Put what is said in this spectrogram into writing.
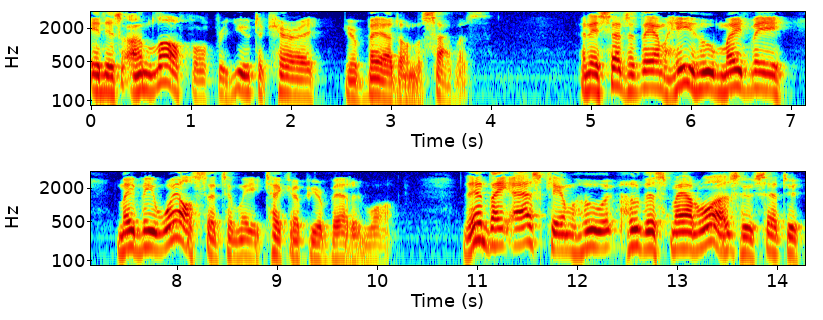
it is unlawful for you to carry your bed on the Sabbath. And he said to them, he who made me, made me well said to me, take up your bed and walk. Then they asked him who, who this man was who said to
